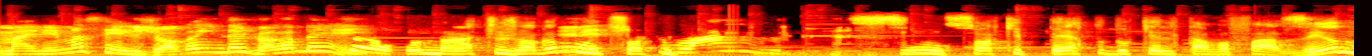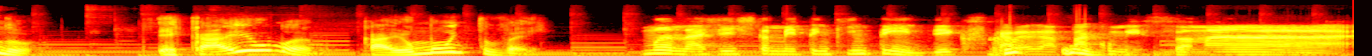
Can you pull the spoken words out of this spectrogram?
mas mesmo assim, ele joga ainda joga bem. Não, o Nacho joga ele muito, é só que. Sim, só que perto do que ele tava fazendo, ele caiu, mano. Caiu muito, velho. Mano, a gente também tem que entender que os caras já tá começando a,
